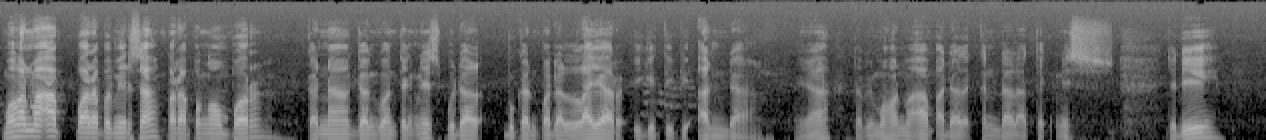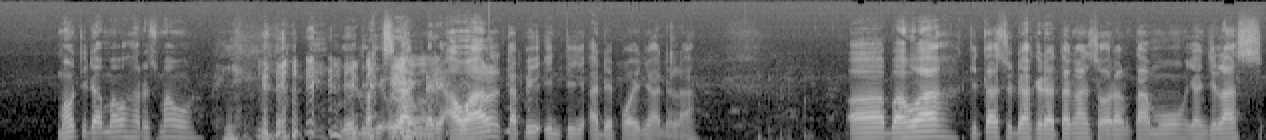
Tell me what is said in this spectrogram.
Mohon maaf para pemirsa, para pengompor karena gangguan teknis bukan pada layar IGTV Anda ya, tapi mohon maaf ada kendala teknis. Jadi mau tidak mau harus mau. Jadi diulang dari awal tapi intinya ada poinnya adalah uh, bahwa kita sudah kedatangan seorang tamu yang jelas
